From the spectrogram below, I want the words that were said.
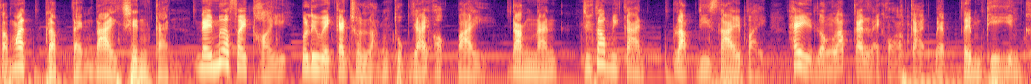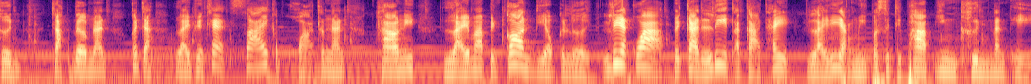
สามารถปรับแต่งได้เช่นกัน ในเมื่อไฟถอยบริเวณการชนหลังถูกย้ายออกไป ดังนั้นจึงต้องมีการ ปรับดีไซน์ใหม่ ให้รองรับการไหลของอากาศแบบเต็มที่ยิ่งขึ้น จากเดิมนั้นก็จะไหลเพียงแค่ซ้ายกับขวาเท่านั้น คราวนี้ไหลมาเป็นก้อนเดียวกันเลย เรียกว่าเป็นการรีดอากาศให้ไหลได้อย่างมีประสิทธิภาพยิ่งขึ้นนั่นเอง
